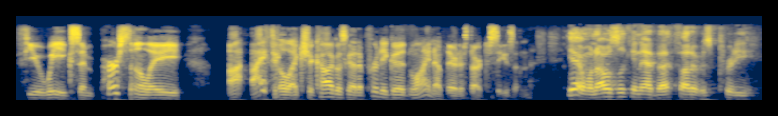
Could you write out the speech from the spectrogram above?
few weeks, and personally, I, I feel like Chicago's got a pretty good lineup there to start the season. Yeah, when I was looking at it, I thought it was pretty.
